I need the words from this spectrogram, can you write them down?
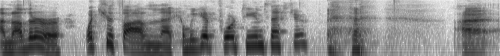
another? Or what's your thought on that? Can we get four teams next year? I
